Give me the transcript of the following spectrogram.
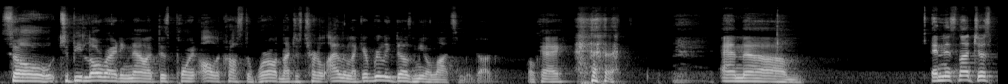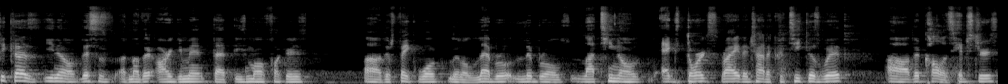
So to be low riding now at this point all across the world, not just Turtle Island, like it really does mean a lot to me, dog, Okay. and, um, and it's not just because, you know, this is another argument that these motherfuckers, uh, they're fake woke little liberal, liberal Latino ex dorks, right? They try to critique us with. Uh, they call us hipsters,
